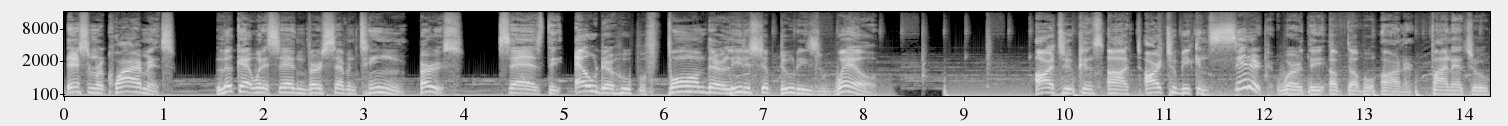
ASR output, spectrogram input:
there's some requirements. Look at what it says in verse 17. Verse says, the elder who perform their leadership duties well are to cons- uh, are to be considered worthy of double honor, financial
